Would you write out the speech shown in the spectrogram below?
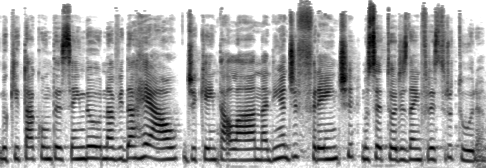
do que está acontecendo na vida real de quem está lá na linha de frente nos setores da infraestrutura.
